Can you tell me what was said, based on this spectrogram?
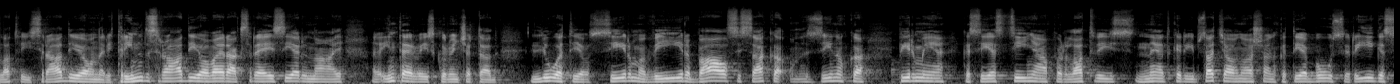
Latvijas rādio un arī Trimdas rādio vairākas reizes ierunāja eh, intervijas, kur viņš ar tādu ļoti jau sirma vīra balsi saka, un es zinu, ka pirmie, kas ies cīņā par Latvijas neatkarības atjaunošanu, ka tie būs Rīgas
